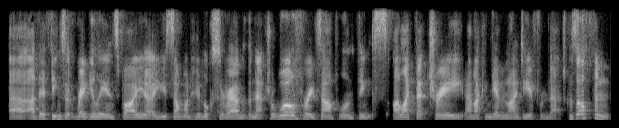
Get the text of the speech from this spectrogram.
uh, are there things that regularly inspire you? Are you someone who looks around at the natural world, for example, and thinks, I like that tree and I can get an idea from that? Because often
